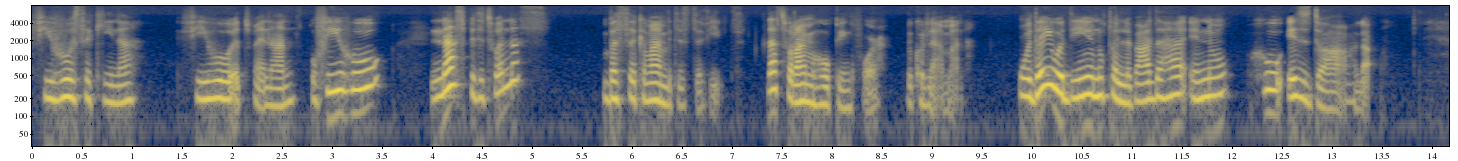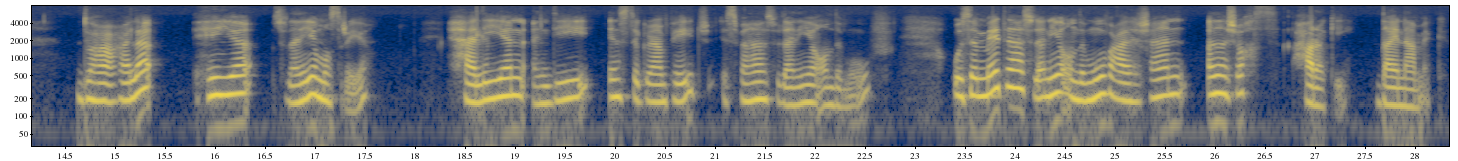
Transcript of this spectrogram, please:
فيه سكينة فيه اطمئنان وفيه ناس بتتونس بس كمان بتستفيد. That's what I'm hoping for. بكل أمانة. وده يوديني النقطة اللي بعدها إنه who is دعاء علاء دعاء علاء هي سودانية مصرية. حاليا عندي انستغرام page اسمها سودانية on the move. وسميتها سودانية on the move علشان أنا شخص حركي dynamic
